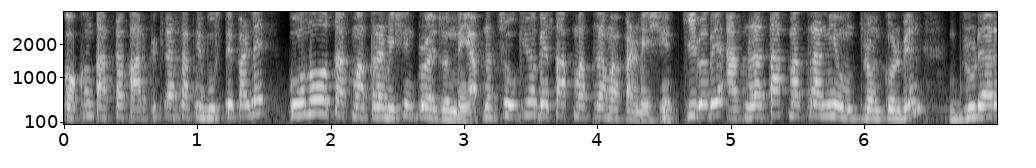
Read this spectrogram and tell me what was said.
কখন তাপটা পারফেক্ট আছে আপনি বুঝতে পারলে? কোনো তাপমাত্রা মেশিন প্রয়োজন নেই। আপনার চোখে হবে তাপমাত্রা মাপার মেশিন কীভাবে আপনারা তাপমাত্রা নিয়ন্ত্রণ করবেন? ব্রুডার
